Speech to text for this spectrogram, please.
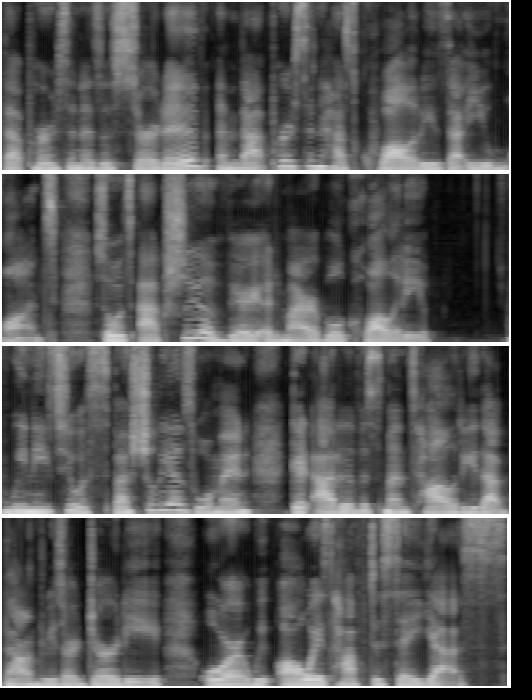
that person is assertive, and that person has qualities that you want. So it's actually a very admirable quality we need to, especially as women, get out of this mentality that boundaries are dirty or we always have to say yes.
